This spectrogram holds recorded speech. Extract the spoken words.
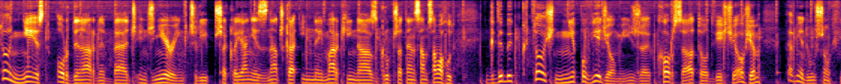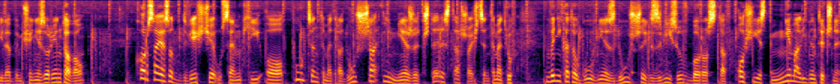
To nie jest ordynarny badge engineering, czyli przeklejanie znaczka innej marki na z grubsza ten sam samochód. Gdyby ktoś nie powiedział mi, że Corsa to 208, pewnie dłuższą chwilę bym się nie zorientował. Corsa jest od 208 o pół centymetra dłuższa i mierzy 406 cm. Wynika to głównie z dłuższych zwisów, bo rozstaw osi jest niemal identyczny.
